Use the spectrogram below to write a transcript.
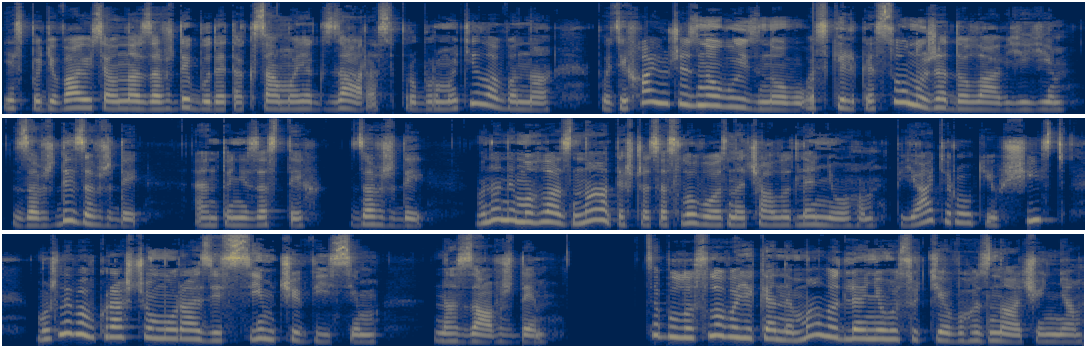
Я сподіваюся, нас завжди буде так само, як зараз, пробурмотіла вона, позіхаючи знову і знову, оскільки сон уже долав її. Завжди, завжди. Ентоні застиг. Завжди. Вона не могла знати, що це слово означало для нього п'ять років, шість, можливо, в кращому разі сім чи вісім. Назавжди. Це було слово, яке не мало для нього суттєвого значення.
